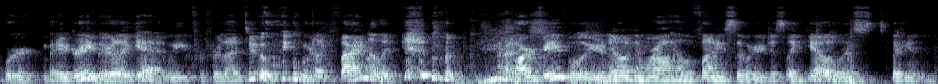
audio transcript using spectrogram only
were they agreed. They were like, yeah, we prefer that too. we're like, finally, nice. our people, you know, and then we're all hella funny, so we're just like, yo, let's fucking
